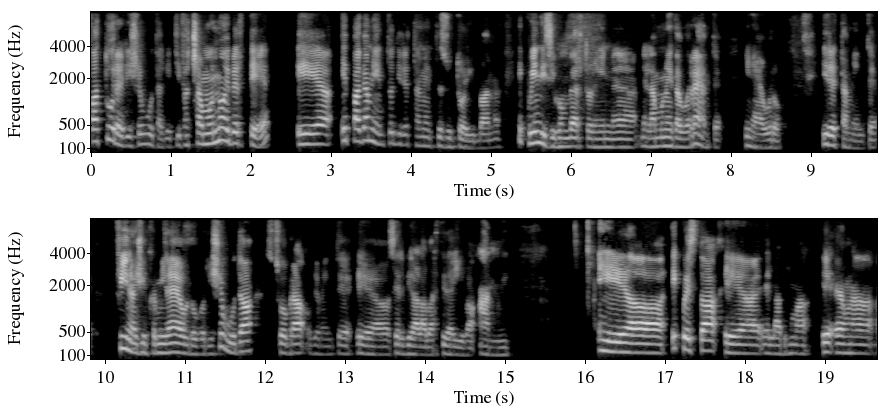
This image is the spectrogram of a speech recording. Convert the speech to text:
fattura ricevuta che ti facciamo noi per te e, e pagamento direttamente sul tuo IBAN e quindi si convertono in, nella moneta corrente, in euro, direttamente. Fino ai 5.000 euro con ricevuta, sopra ovviamente eh, servirà la partita IVA annui. E, uh, e questa è, è, la prima, è una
